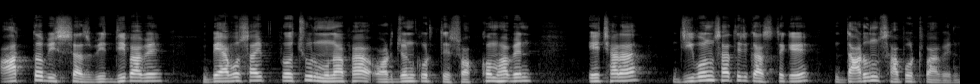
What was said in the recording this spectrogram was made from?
আত্মবিশ্বাস বৃদ্ধি পাবে, ব্যবসায় প্রচুর মুনাফা অর্জন করতে সক্ষম হবেন। এছাড়া জীবনসাথীর কাছ থেকে দারুণ সাপোর্ট পাবেন।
